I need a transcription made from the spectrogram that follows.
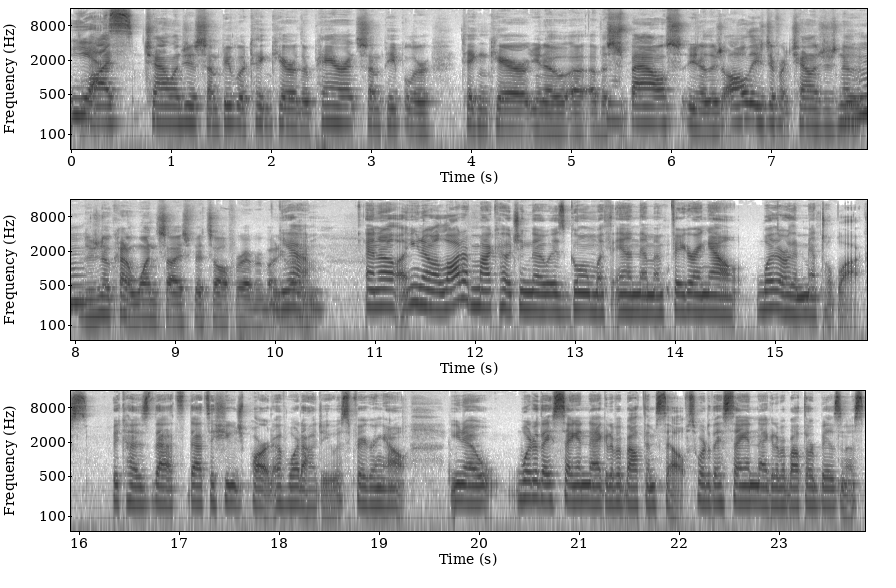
yes. life challenges. Some people are taking care of their parents. Some people are taking care, you know, uh, of a yeah. spouse. You know, there's all these different challenges. There's no, mm-hmm. there's no kind of one size fits all for everybody. Yeah. Right? And uh, you know, a lot of my coaching though is going within them and figuring out what are the mental blocks because that's that's a huge part of what I do is figuring out you know, what are they saying negative about themselves? What are they saying negative about their business?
